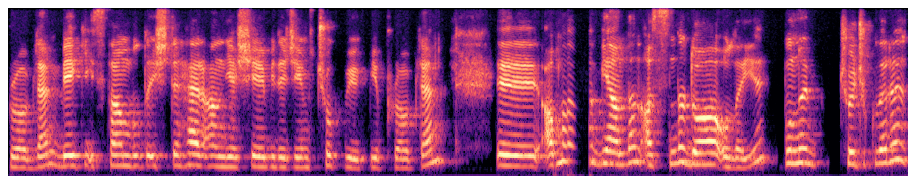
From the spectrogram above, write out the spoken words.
problem. Belki İstanbul'da işte her an yaşayabileceğimiz çok büyük bir problem. E, ama bir yandan aslında doğa olayı. Bunu çocuklara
